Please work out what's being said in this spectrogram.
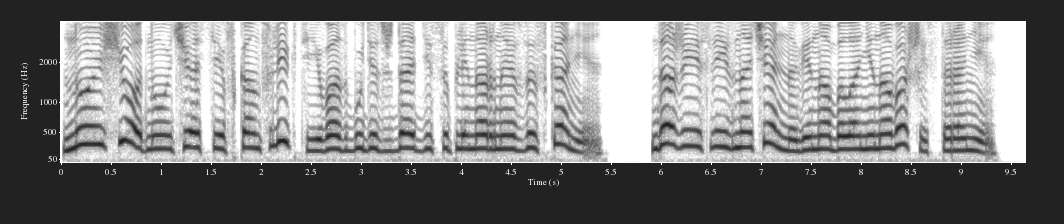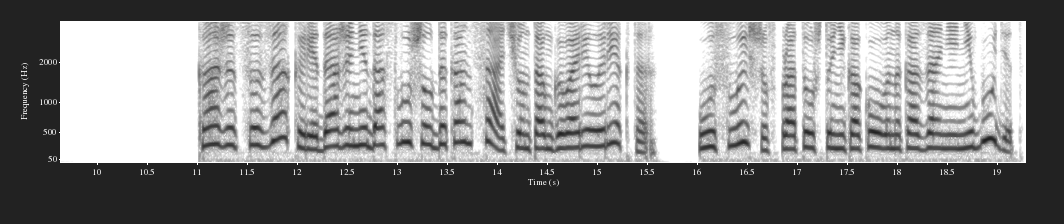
Но еще одно участие в конфликте, и вас будет ждать дисциплинарное взыскание, даже если изначально вина была не на вашей стороне». Кажется, Закари даже не дослушал до конца, о чем там говорил ректор. Услышав про то, что никакого наказания не будет,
